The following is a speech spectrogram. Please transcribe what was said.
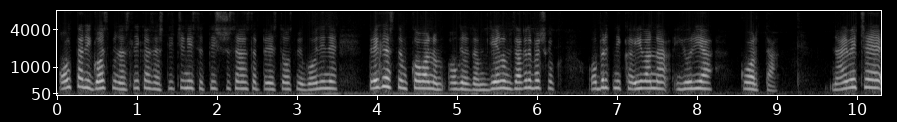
Oltar i gospina slika zaštićeni su 1758. godine prekrasnom kovanom ogradom, dijelom zagrebačkog obretnika Ivana Jurija Korta. Najveća je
